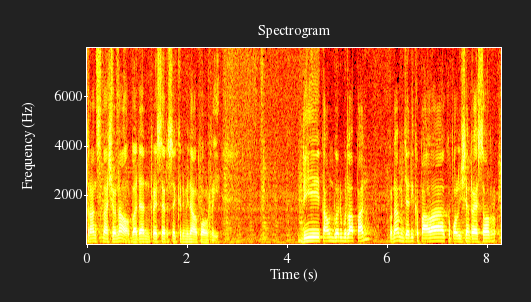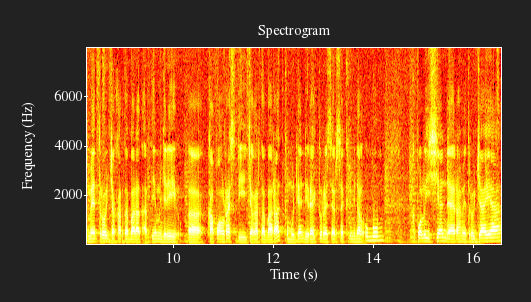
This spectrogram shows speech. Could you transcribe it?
transnasional Badan Reserse Kriminal Polri. Di tahun 2008 pernah menjadi kepala kepolisian resor Metro Jakarta Barat, artinya menjadi uh, Kapolres di Jakarta Barat, kemudian Direktur Reserse Kriminal Umum Kepolisian Daerah Metro Jaya,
